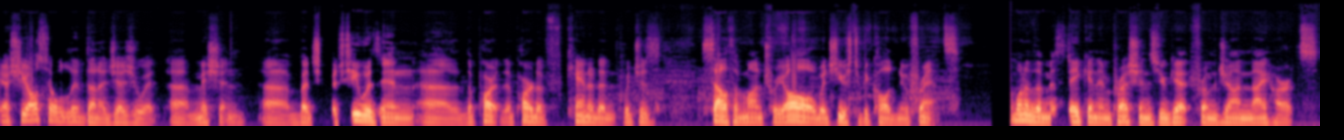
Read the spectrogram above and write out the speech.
Yeah, she also lived on a Jesuit uh, mission, uh, but but she was in uh, the part the part of Canada which is south of Montreal, which used to be called New France. One of the mistaken impressions you get from John Neihardt's,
